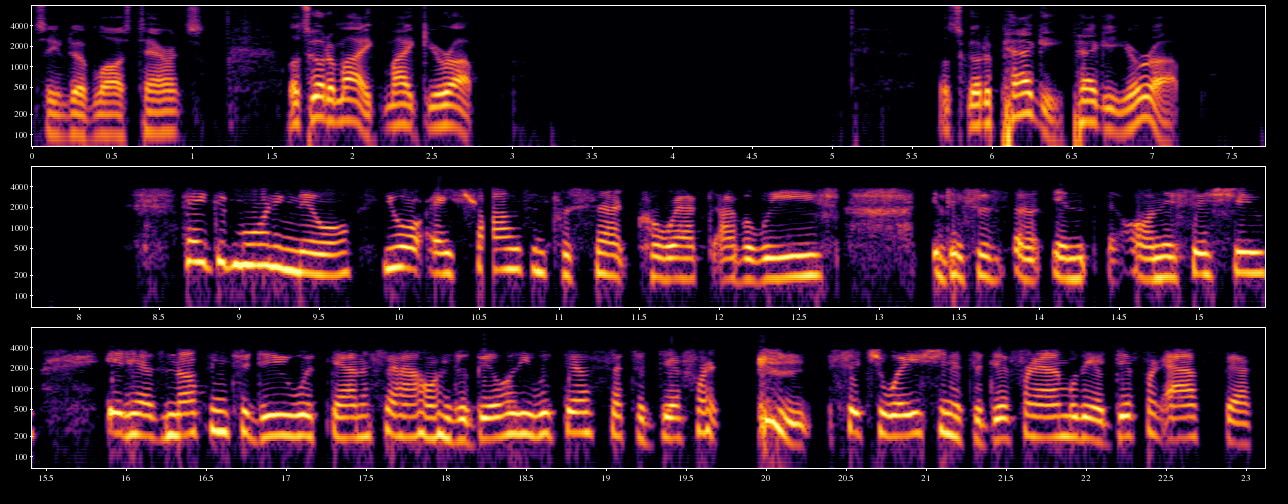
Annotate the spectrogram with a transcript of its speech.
Seem to have lost Terrence. Let's go to Mike. Mike, you're up. Let's go to Peggy. Peggy, you're up. Hey, good morning, Newell. You are a thousand percent correct. I believe this is uh, in on this issue. It has nothing to do with Dennis Allen's ability with this. That's a different situation. It's a different animal. There are different aspects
